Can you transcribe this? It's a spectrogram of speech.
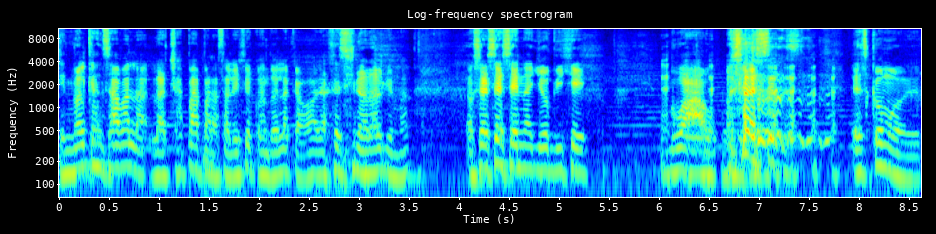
que no alcanzaba la, la chapa para salirse cuando él acababa de asesinar a alguien más. O sea, esa escena yo dije, wow. O sea, es, es- es como de-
